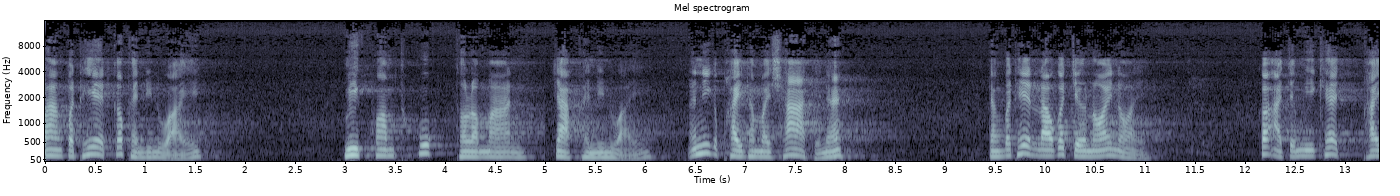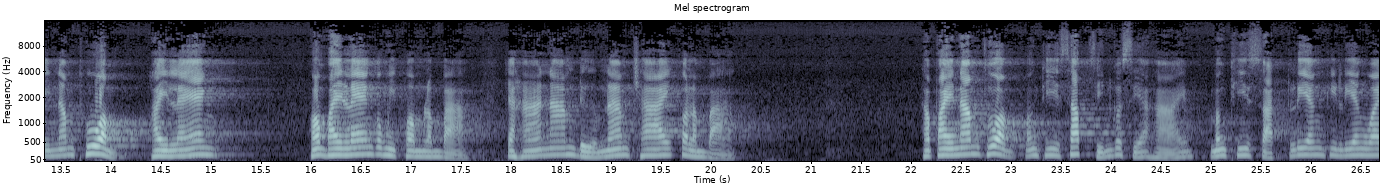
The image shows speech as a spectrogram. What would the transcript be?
บางประเทศก็แผ่นดินไหว มีความทุกข์ทรมานจากแผ่นดินไหว อันนี้ก็ภัยธรรมชาติเห็นไหมอย่างประเทศเราก็เจอน้อยหน่อย ก็อาจจะมีแค่ภัยน้ำท่วม ภัยแล้งพอภัยแล้งก็มีความลำบาก จะหาน้ำดื่มน้ำใช้ก็ลำบาก ถ้าภัยน้ำท่วม บางทีทรัพย์สินก็เสียหาย บางทีสัตว์เลี้ยงที่เลี้ยงไว้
